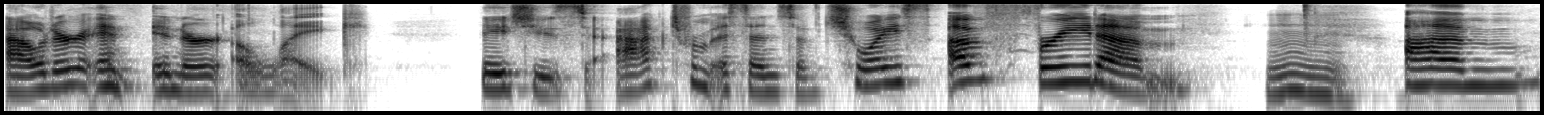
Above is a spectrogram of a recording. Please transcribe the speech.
outer and inner alike. They choose to act from a sense of choice, of freedom. Mm. Um,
